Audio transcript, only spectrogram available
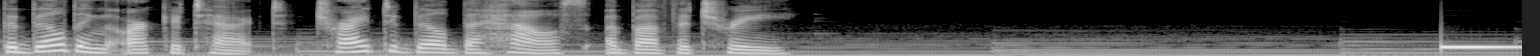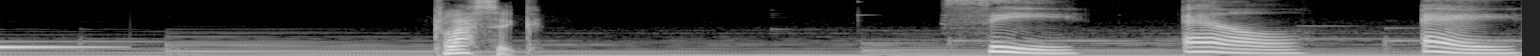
The building architect tried to build the house above the tree. Classic. C L A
